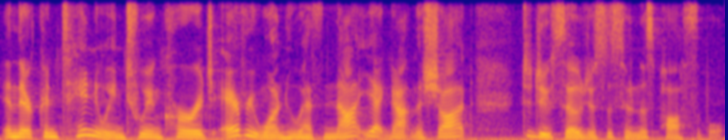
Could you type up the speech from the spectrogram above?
and they're continuing to encourage everyone who has not yet gotten the shot to do so just as soon as possible.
